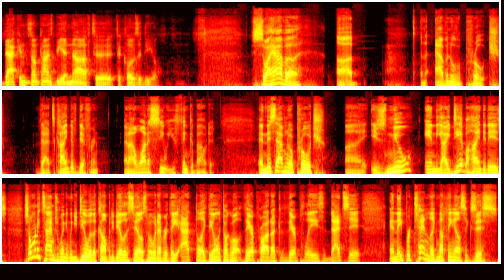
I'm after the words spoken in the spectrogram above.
that can sometimes be enough to, to close a deal. So I have a, uh, an avenue of approach that's kind of different, and I want to see what you think about it. And this avenue approach uh, is new and the idea behind it is so many times when, when you deal with a company, deal with a salesman, whatever, they act like they only talk about their product, their place, that's it. And they pretend like nothing else exists.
